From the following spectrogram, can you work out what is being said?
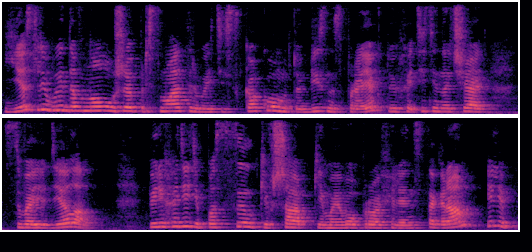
если вы давно уже присматриваетесь к какому-то бизнес-проекту и хотите начать свое дело, переходите по ссылке в шапке моего профиля Instagram или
